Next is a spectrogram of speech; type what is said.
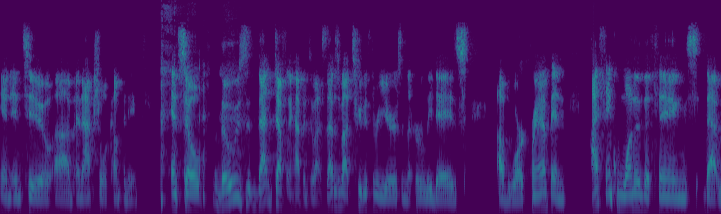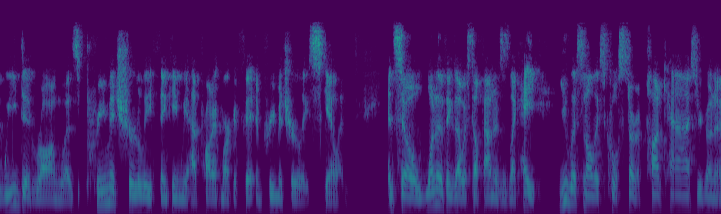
and into um, an actual company. And so those that definitely happened to us. That was about two to three years in the early days of WorkRamp. And I think one of the things that we did wrong was prematurely thinking we had product market fit and prematurely scaling. And so one of the things I always tell founders is like, hey, you listen to all these cool startup podcasts. You're going to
